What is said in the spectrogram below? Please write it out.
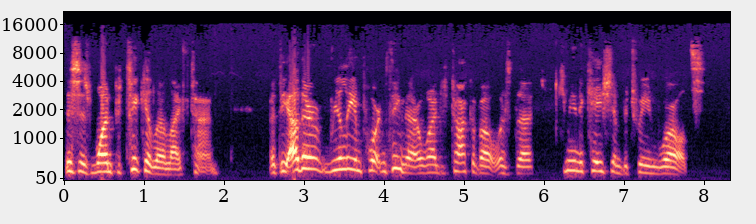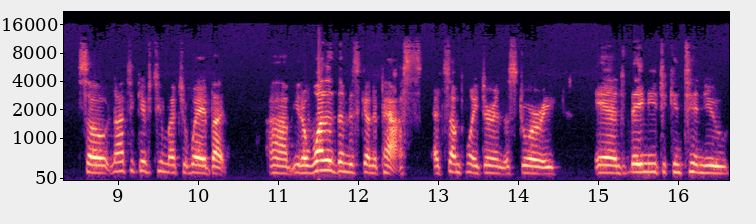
this is one particular lifetime. But the other really important thing that I wanted to talk about was the communication between worlds. So, not to give too much away, but um, you know, one of them is going to pass at some point during the story, and they need to continue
